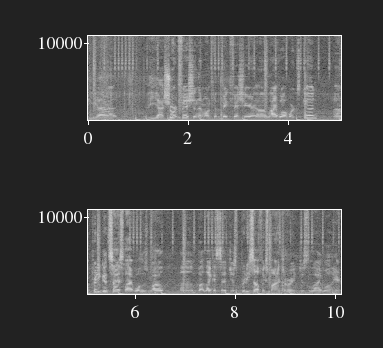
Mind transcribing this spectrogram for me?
the uh, the uh, short fish and then one for the big fish here. Uh, live well works good. Um, pretty good sized live well as well. Um, but like I said, just pretty self-explanatory, just a live well here.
